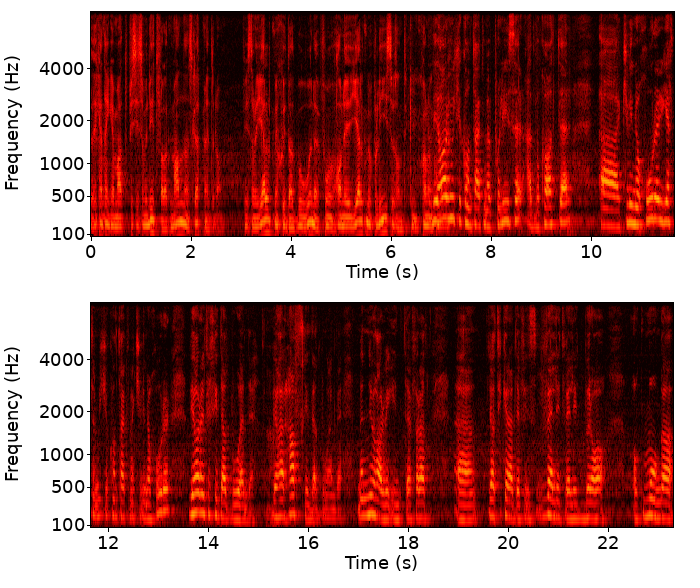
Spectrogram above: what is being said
jag kan tänka mig att precis som i ditt fall, att mannen släpper inte dem. Finns det någon hjälp med skyddat boende? Får, har ni hjälp med poliser och sånt? Vi har mycket kontakt med poliser, advokater, uh, kvinnojourer, jättemycket kontakt med kvinnojourer. Vi har inte skyddat boende. Vi har haft skyddat boende, men nu har vi inte för att uh, jag tycker att det finns väldigt, väldigt bra och många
